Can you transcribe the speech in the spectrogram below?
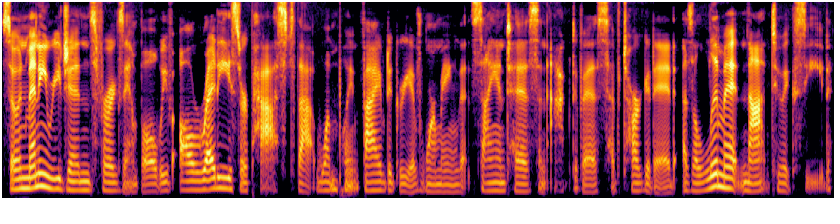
So, in many regions, for example, we've already surpassed that 1.5 degree of warming that scientists and activists have targeted as a limit not to exceed.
